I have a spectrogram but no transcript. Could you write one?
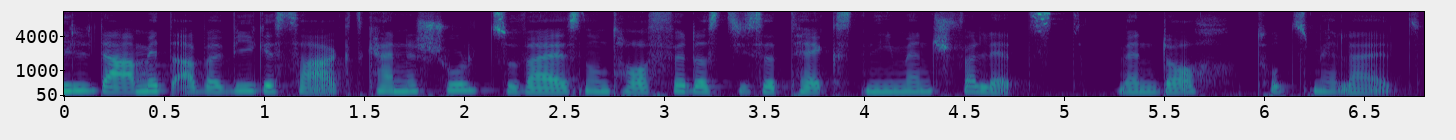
will damit aber wie gesagt keine Schuld zuweisen und hoffe, dass dieser Text nie verletzt. Wenn doch, tut's mir leid.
